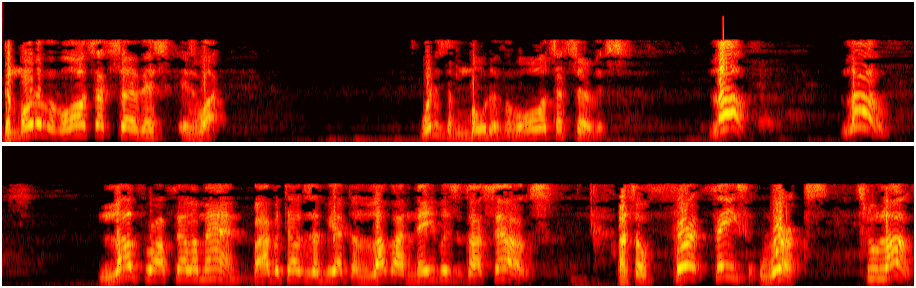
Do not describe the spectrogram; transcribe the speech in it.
The motive of all such service is what? What is the motive of all such service? Love. Love. Love for our fellow man. Bible tells us that we have to love our neighbors as ourselves. And so faith works through love.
